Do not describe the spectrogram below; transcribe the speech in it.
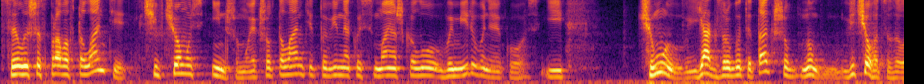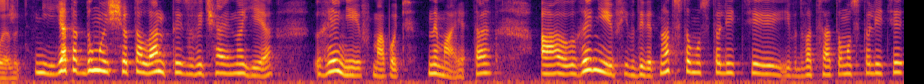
Це лише справа в таланті чи в чомусь іншому? Якщо в таланті, то він якось має шкалу вимірювання якогось. І чому, як зробити так, щоб ну, від чого це залежить? Ні, я так думаю, що таланти, звичайно, є. Геніїв, мабуть, немає. Так? А геніїв і в 19 столітті, і в 20 столітті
